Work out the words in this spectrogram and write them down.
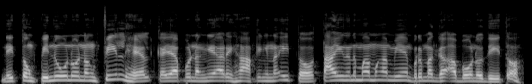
nitong pinuno ng PhilHealth, kaya po nangyaring hacking na ito, tayo na naman mga miyembro mag-aabono dito.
